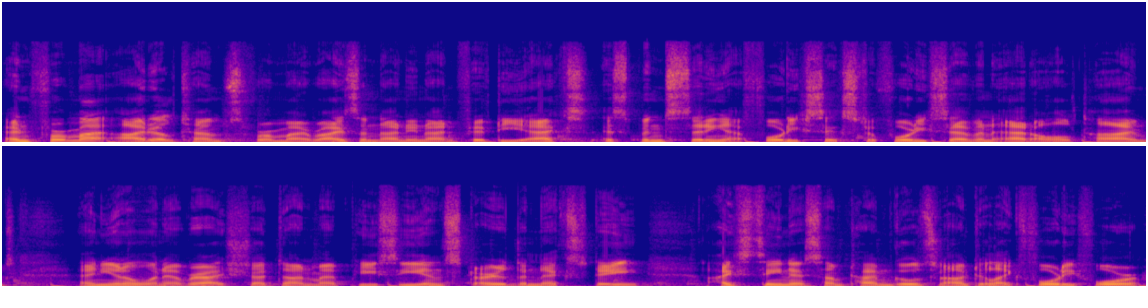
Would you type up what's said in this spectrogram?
And for my idle temps for my Ryzen 9950X, it's been sitting at 46 to 47 at all times. And you know, whenever I shut down my PC and started the next day, I've seen it sometimes goes down to like 44,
